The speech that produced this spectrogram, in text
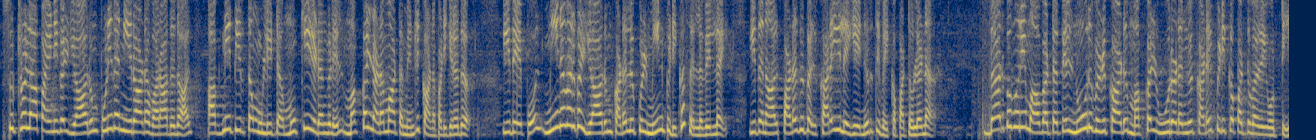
சுற்றுலா பயணிகள் யாரும் புனித நீராட வராததால் அக்னி தீர்த்தம் உள்ளிட்ட முக்கிய இடங்களில் மக்கள் நடமாட்டமின்றி காணப்படுகிறது. இதேபோல் மீனவர்கள் யாரும் கடலுக்குள் மீன் பிடிக்க செல்லவில்லை. இதனால் படகுகள் கரையிலேயே நிறுத்தி வைக்கப்பட்டுள்ளன. தர்மபுரி மாவட்டத்தில் நூறு விழுக்காடு மக்கள் ஊரடங்கு கடைபிடிக்கப்பட்டுவதையொட்டி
